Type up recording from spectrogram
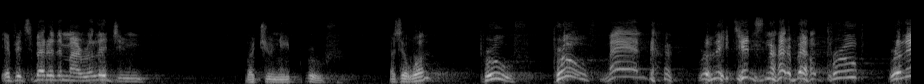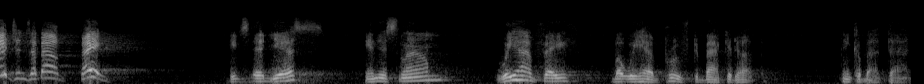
if it's better than my religion, but you need proof. I said, What? Proof. Proof. Man, religion's not about proof, religion's about faith. He said, Yes, in Islam, we have faith, but we have proof to back it up. Think about that.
